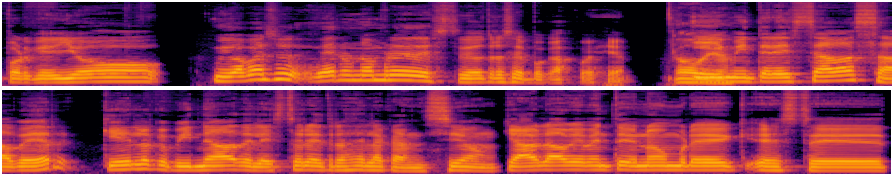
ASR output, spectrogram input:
porque yo. Mi papá era un hombre de, este, de otras épocas, pues ya. Y me interesaba saber qué es lo que opinaba de la historia detrás de la canción. Que habla obviamente de un hombre este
